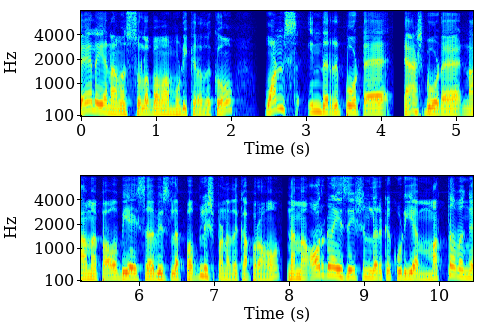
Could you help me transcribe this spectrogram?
வேலையை நாம் சுலபமாக முடிக்கிறதுக்கும் ஒன்ஸ் இந்த ரிப்போர்ட்டை டேஷ்போர்டை நாம் பவர் பிஐ சர்வீஸில் பப்ளிஷ் பண்ணதுக்கப்புறம் நம்ம ஆர்கனைசேஷனில் இருக்கக்கூடிய மற்றவங்க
